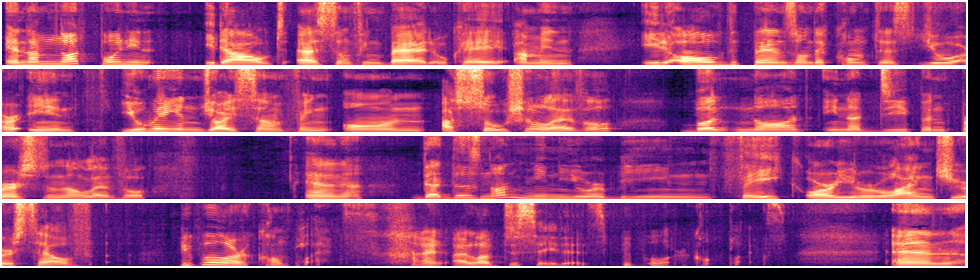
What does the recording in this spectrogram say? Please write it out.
and I'm not pointing it out as something bad, okay? I mean, it all depends on the context you are in you may enjoy something on a social level, but not in a deep and personal level. And that does not mean you're being fake or you're lying to yourself. People are complex. I, I love to say this. People are complex. And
